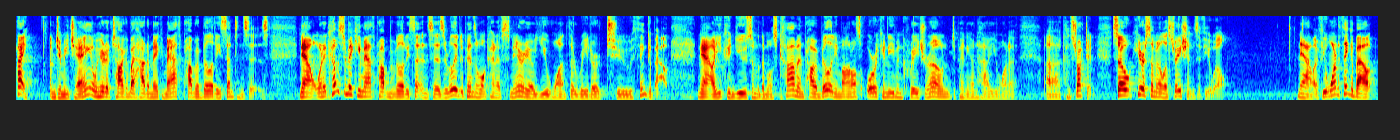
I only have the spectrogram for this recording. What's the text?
Hi, I'm Jimmy Chang, and we're here to talk about how to make math probability sentences. Now, when it comes to making math probability sentences, it really depends on what kind of scenario you want the reader to think about. Now, you can use some of the most common probability models, or you can even create your own depending on how you want to uh, construct it. So, here are some illustrations, if you will. Now, if you want to think about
